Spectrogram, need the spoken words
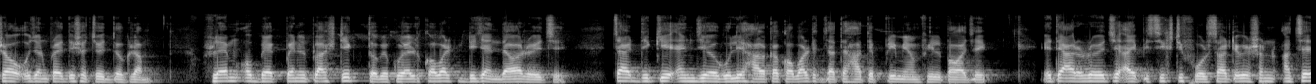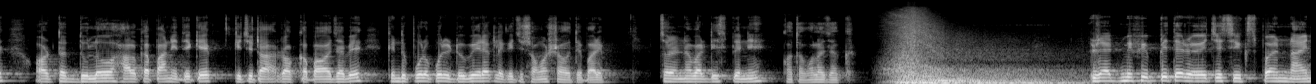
সহ ওজন প্রায় দুশো চোদ্দ গ্রাম। ফ্লেম ও ব্যাক প্যানেল প্লাস্টিক তবে কোয়েল্ট কভার ডিজাইন দেওয়া রয়েছে। চারদিকে এনজিওগুলি হালকা কভার যাতে হাতে প্রিমিয়াম ফিল পাওয়া যায়। এতে আরও রয়েছে আইপি সিক্সটি ফোর সার্টিফিকেশন আছে, অর্থাৎ ধুলো হালকা পানি থেকে কিছুটা রক্ষা পাওয়া যাবে, কিন্তু পুরোপুরি ডুবিয়ে রাখলে কিছু সমস্যা হতে পারে। চলেন আবার ডিসপ্লে নিয়ে কথা বলা যাক। রেডমি ফিফটিতে রয়েছে সিক্স পয়েন্ট নাইন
